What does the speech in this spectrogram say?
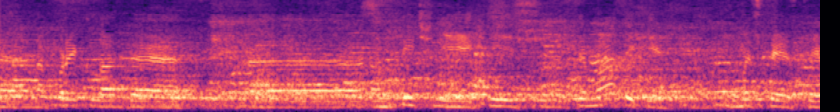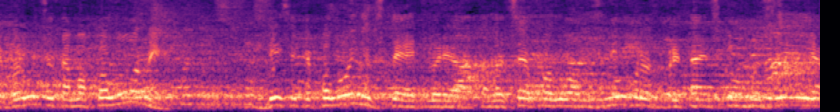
Е, Наприклад, античні якісь тематики в мистецтві беруться там Аполлони, 10 Аполлонів стоять варіант, але це Аполлон з Лувра, з Британського музею,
